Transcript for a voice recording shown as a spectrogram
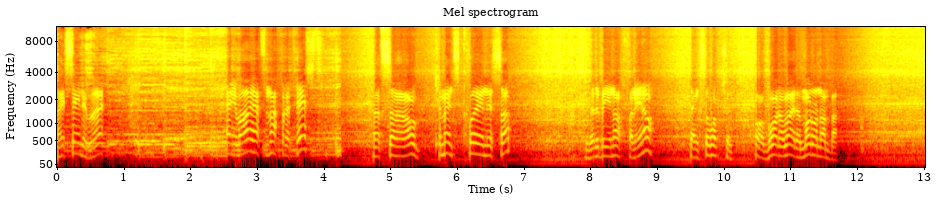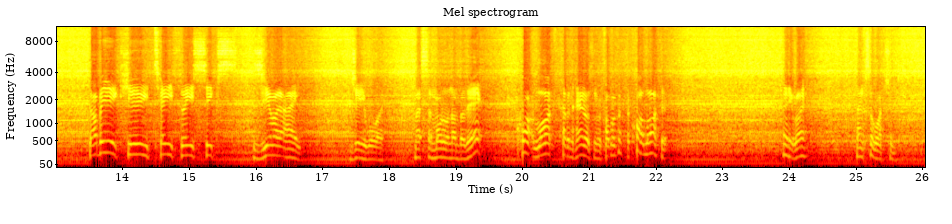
They seem to work. Anyway, that's enough for the test. That's, uh, I'll commence cleaning this up. That'll be enough for now. Thanks for watching. Oh, by the way, the model number. WQT3608. GY. That's the model number there. Quite like, having handles on the top of it, I quite like it. Anyway, thanks for watching.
